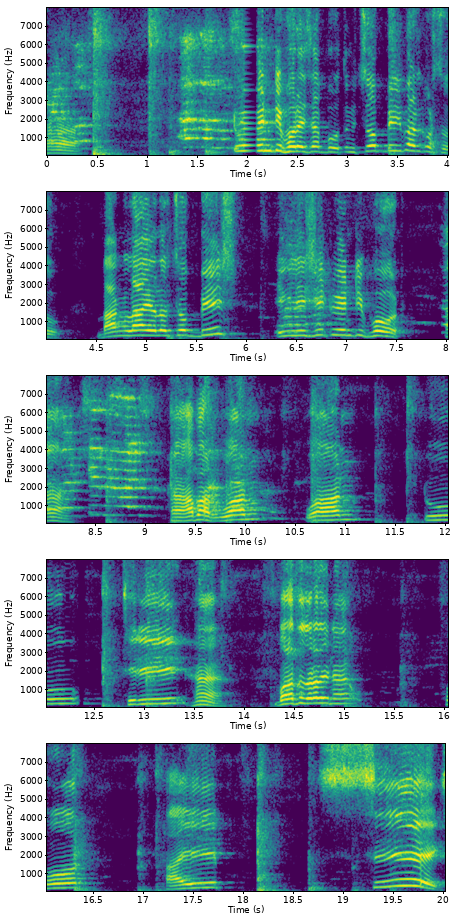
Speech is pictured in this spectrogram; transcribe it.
হ্যাঁ। টোয়েন্টি ফোর আব্বু তুমি চব্বিশ বার করছ। বাংলায় হলো চব্বিশ, ইংলিশে টোয়েন্টি ফোর হ্যাঁ। হ্যাঁ আবার ওয়ান ওয়ান টু থ্রি হ্যাঁ। বলা তো ধরা যায় না। ফোর ফাইভ সিক্স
